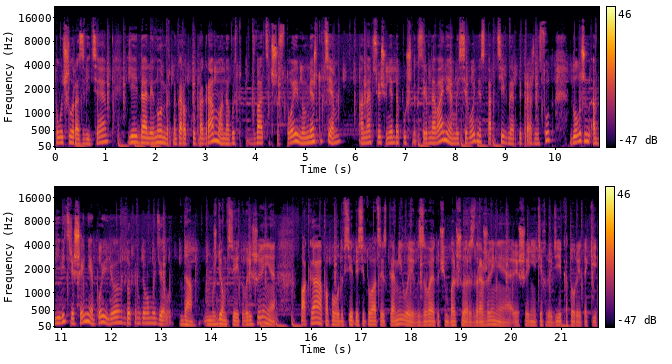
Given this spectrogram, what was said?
получил развитие. Ей дали номер на короткую программу, она выступит 26-й, но между тем она все еще не допущена к соревнованиям, и сегодня спортивный арбитражный суд должен объявить решение по ее допинговому делу. Да, мы ждем все этого решения. Пока по поводу всей этой ситуации с Камилой вызывает очень большое раздражение решение тех людей, которые таки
